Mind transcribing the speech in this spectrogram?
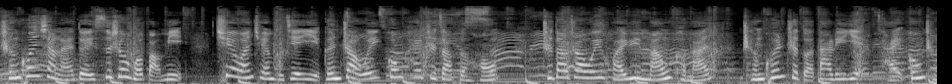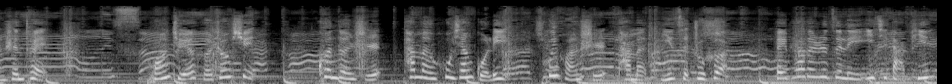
陈坤向来对私生活保密，却完全不介意跟赵薇公开制造粉红。直到赵薇怀孕瞒无可瞒，陈坤这朵大绿叶才功成身退。黄觉和周迅，困顿时他们互相鼓励，辉煌时他们彼此祝贺。北漂的日子里一起打拼。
